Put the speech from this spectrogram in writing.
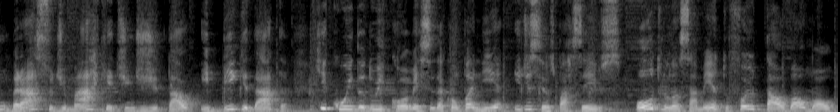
um braço de marketing digital e big data que cuida do e-commerce da companhia e de seus parceiros. Outro lançamento foi o Taobao Mall,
